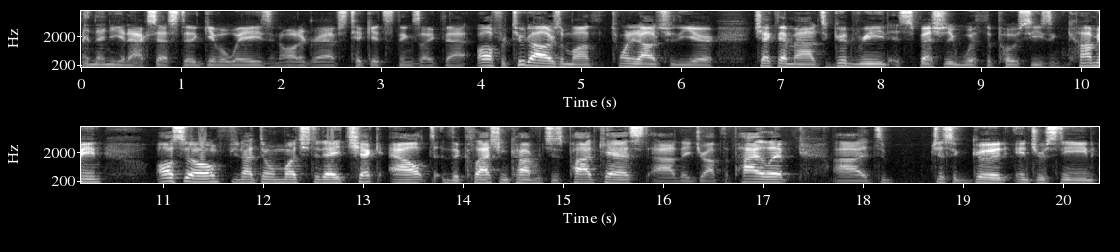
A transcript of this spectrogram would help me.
and then you get access to giveaways and autographs, tickets, things like that. All for $2 a month, $20 for the year. Check them out. It's a good read, especially with the postseason coming. Also, if you're not doing much today, check out the Clashing Conferences podcast. Uh, they dropped the pilot. Uh, it's just a good, interesting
